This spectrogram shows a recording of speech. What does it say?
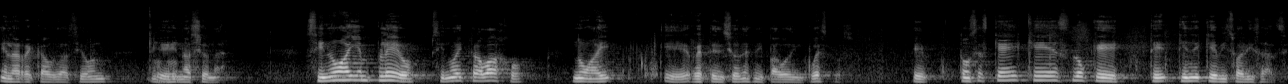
en la recaudación nacional. Si no hay empleo, si no hay trabajo, no hay retenciones ni pago de impuestos. entonces, ¿qué, ¿qué, es lo que tiene que visualizarse?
